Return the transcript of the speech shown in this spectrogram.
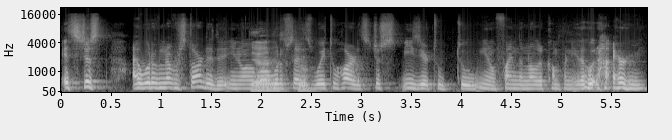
it's just I would have never started it. You know, yeah, I would have said true. it's way too hard. It's just easier to, to you know find another company that would hire me.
